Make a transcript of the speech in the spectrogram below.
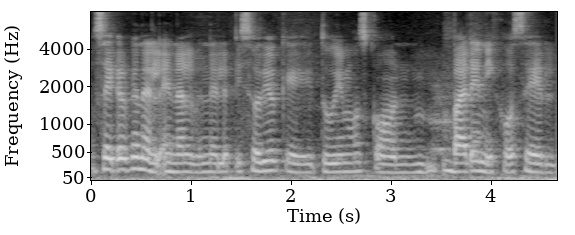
O sea, creo que en el, en el, episodio que tuvimos con Varen y José,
